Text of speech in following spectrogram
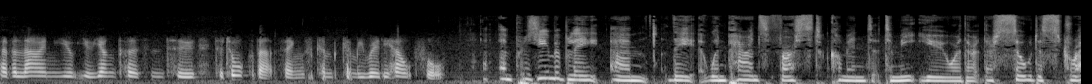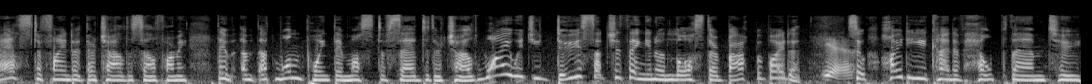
of allowing your, your young person to, to talk about things can, can be really helpful. And presumably, um, the when parents first come in to, to meet you, or they're they're so distressed to find out their child is self harming, they um, at one point they must have said to their child, "Why would you do such a thing?" You know, and lost their bap about it. Yeah. So how do you kind of help them to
